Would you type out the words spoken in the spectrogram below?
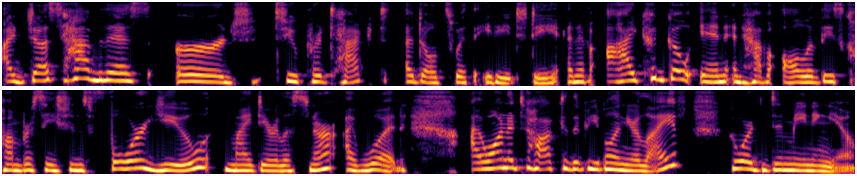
I just have this urge to protect adults with ADHD. And if I could go in and have all of these conversations for you, my dear listener, I would. I want to talk to the people in your life who are demeaning you.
